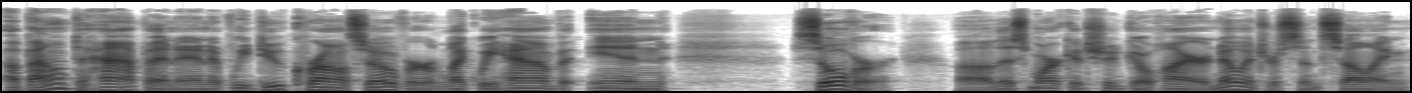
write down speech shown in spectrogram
about to happen. And if we do cross over, like we have in silver, uh, this market should go higher. No interest in selling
